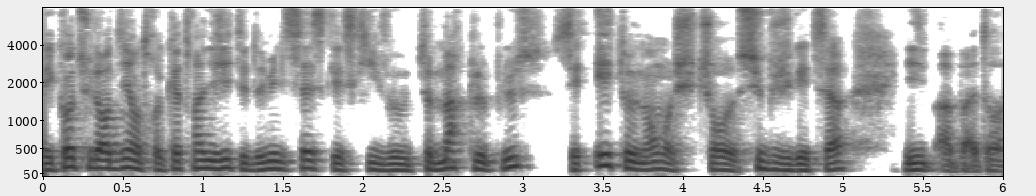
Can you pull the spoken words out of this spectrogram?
mais quand tu leur dis entre 98 et 2016, qu'est-ce qui te marque le plus C'est étonnant. Moi, je suis toujours subjugué de ça. Ils disent, ah bah attends,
